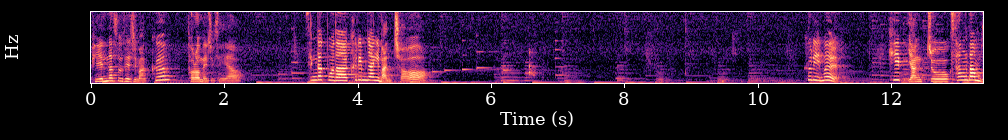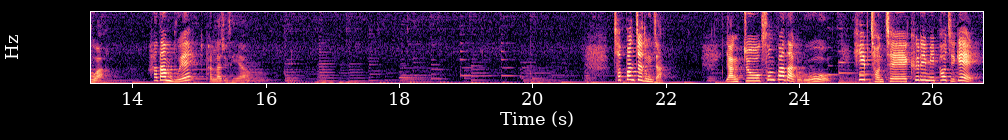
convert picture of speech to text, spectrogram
비엔나 소세지만큼 덜어내주세요. 생각보다 크림량이 많죠? 크림을 힙 양쪽 상단부와 하단부에 발라주세요. 첫 번째 동작. 양쪽 손바닥으로 힙 전체에 크림이 퍼지게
